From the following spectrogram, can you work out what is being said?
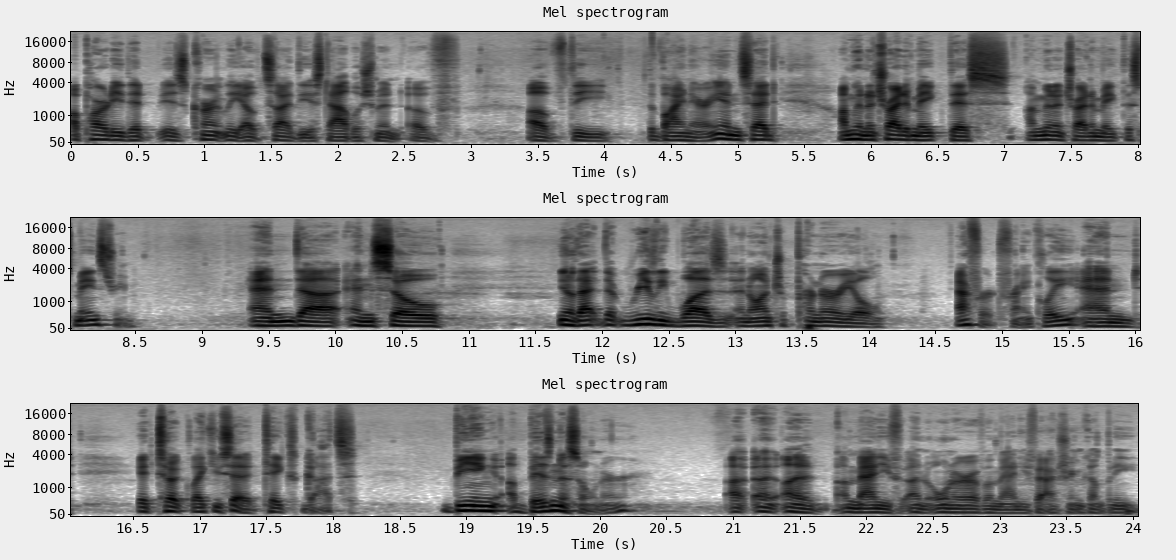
a party that is currently outside the establishment of of the the binary, and said, "I'm going to try to make this. I'm going to try to make this mainstream." And uh, and so, you know, that that really was an entrepreneurial effort, frankly, and it took, like you said, it takes guts. Being a business owner, a, a, a, an owner of a manufacturing company,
